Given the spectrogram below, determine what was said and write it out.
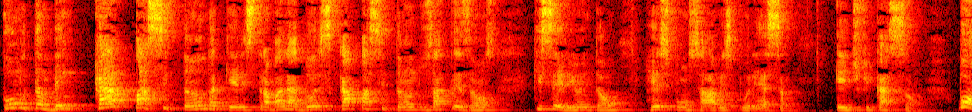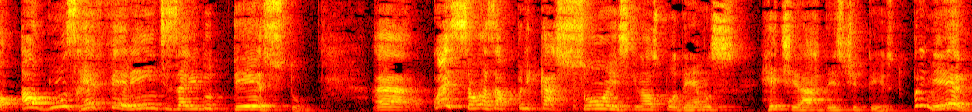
como também capacitando aqueles trabalhadores, capacitando os artesãos que seriam então responsáveis por essa edificação. Bom, alguns referentes aí do texto. É, quais são as aplicações que nós podemos retirar deste texto? Primeiro,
